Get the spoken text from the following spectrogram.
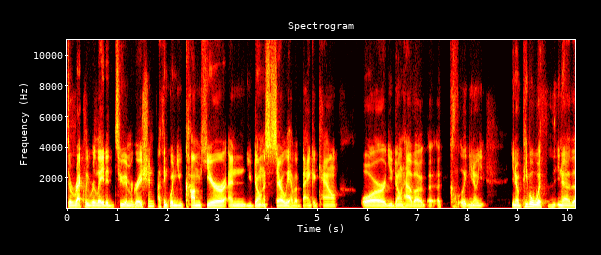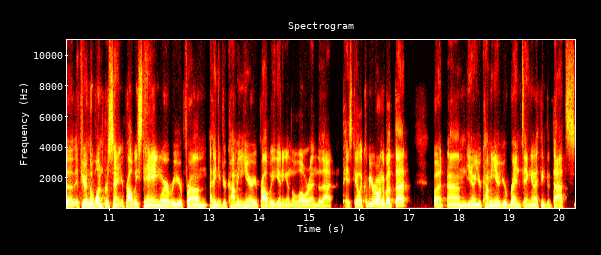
directly related to immigration. I think when you come here and you don't necessarily have a bank account or you don't have a, a, a you know you, know people with you know the if you're in the 1% you're probably staying wherever you're from. I think if you're coming here you're probably getting on the lower end of that pay scale. I could be wrong about that but um, you know you're coming here you're renting and i think that that's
